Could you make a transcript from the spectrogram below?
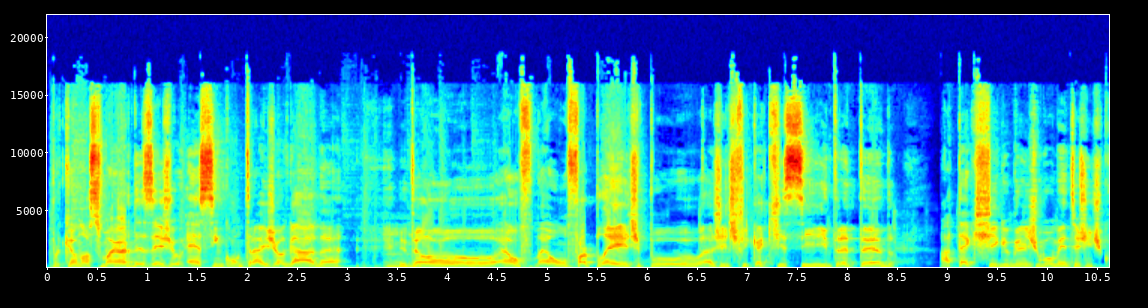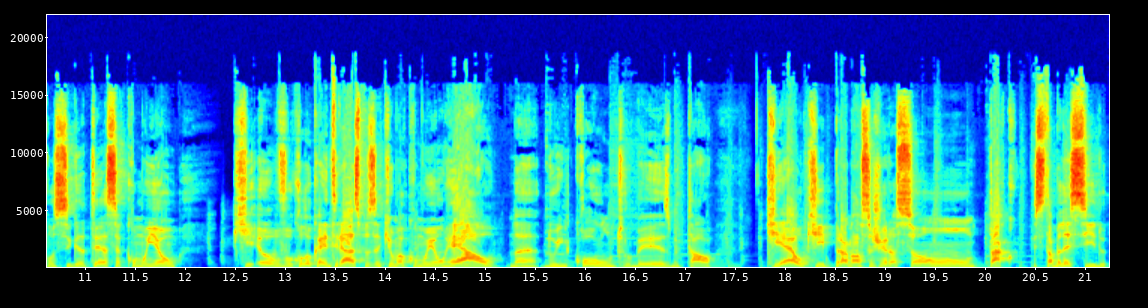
porque o nosso maior desejo é se encontrar e jogar, né? Então é um, é um foreplay, tipo, a gente fica aqui se entretendo até que chegue o grande momento e a gente consiga ter essa comunhão que eu vou colocar entre aspas aqui uma comunhão real, né, do encontro mesmo e tal, que é o que pra nossa geração tá estabelecido.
